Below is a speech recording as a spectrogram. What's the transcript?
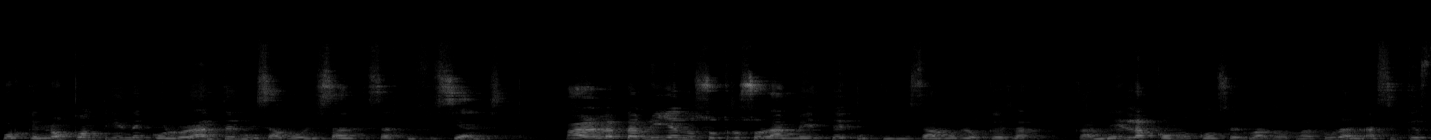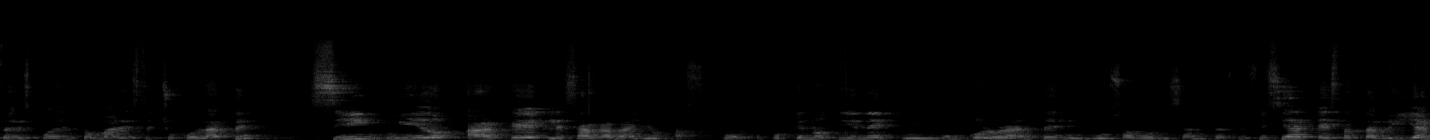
porque no contiene colorantes ni saborizantes artificiales. Para la tablilla nosotros solamente utilizamos lo que es la canela como conservador natural, así que ustedes pueden tomar este chocolate sin miedo a que les haga daño a su cuerpo, porque no tiene ningún colorante, ningún saborizante artificial. Esta tablilla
